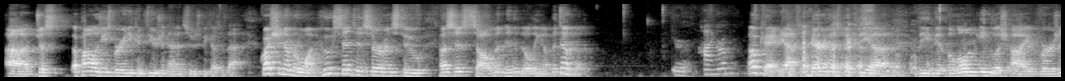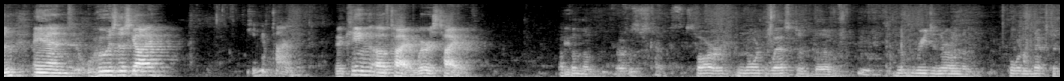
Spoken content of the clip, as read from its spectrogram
uh, just apologies for any confusion that ensues because of that. Question number one: Who sent his servants to assist Solomon in the building of the temple? Hiram, Okay, yeah. So Karen has picked the, uh, the, the the long English I version, and who is this guy? king of Tyre. The king of Tyre. Where is Tyre? Up in the far northwest of the, the region there on the border next to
